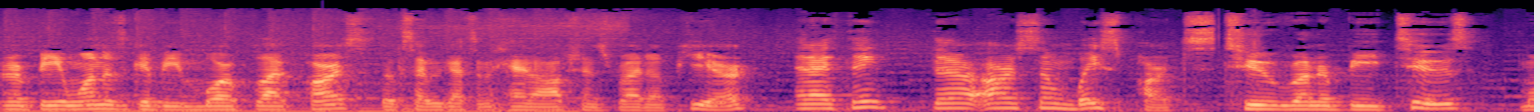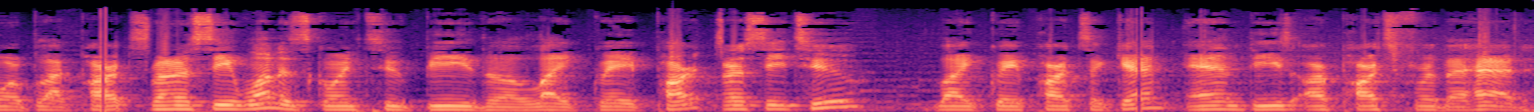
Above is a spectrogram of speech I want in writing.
Runner B1 is gonna be more black parts. Looks like we got some hand options right up here. And I think there are some waist parts. Two Runner B2s, more black parts. Runner C1 is going to be the light gray parts. Runner C2, light gray parts again, and these are parts for the head.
